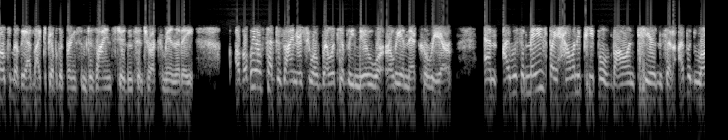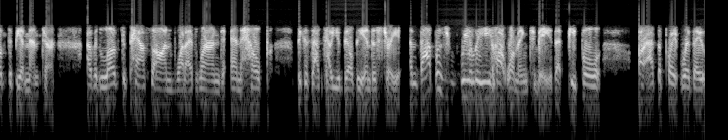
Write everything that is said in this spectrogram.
ultimately, I'd like to be able to bring some design students into our community. Uh, but we also have designers who are relatively new or early in their career, and I was amazed by how many people volunteered and said, I would love to be a mentor. I would love to pass on what I've learned and help because that's how you build the industry. And that was really heartwarming to me that people are at the point where they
